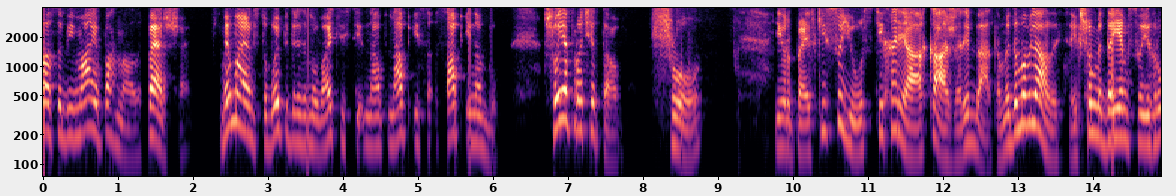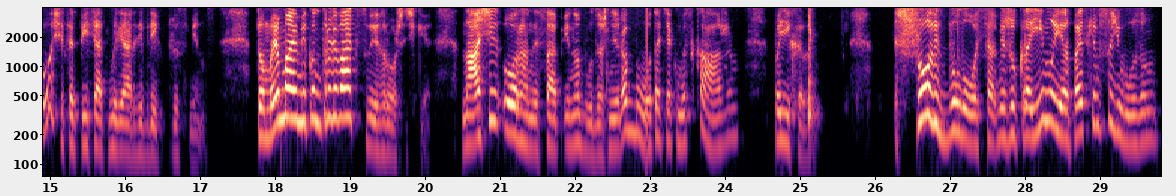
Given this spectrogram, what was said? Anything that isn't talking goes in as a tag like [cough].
вас обіймаю, погнали. Перше, ми маємо з тобою підрезюмувати ці НАП, НАП і САП і НАБУ. Що я прочитав? Що Європейський Союз втіхаря каже: ребята, ми домовлялися, якщо ми даємо свої гроші, це 50 мільярдів рік плюс-мінус, то ми маємо і контролювати свої грошечки. Наші органи САП і НАБУ должні працювати, як ми скажемо. Поїхали. Що відбулося між Україною і Європейським Союзом,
